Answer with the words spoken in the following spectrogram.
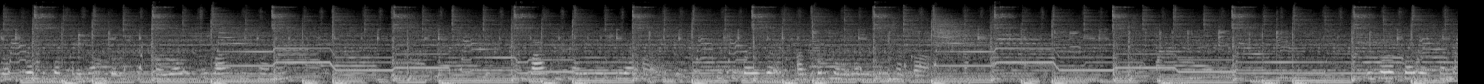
वस्त्र सुद्धा परिधान करू शकता या दिवशी बाळकृष्णाने वास तुळशीला तुळशी अर्पण करायला विसरू नका हे असताना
